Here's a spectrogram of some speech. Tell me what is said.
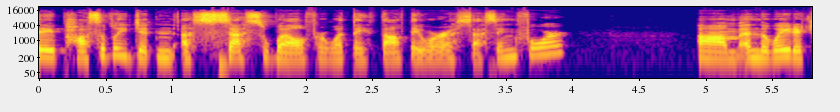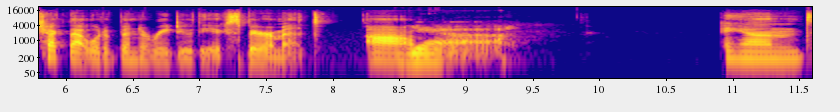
they possibly didn't assess well for what they thought they were assessing for. Um, and the way to check that would have been to redo the experiment. Um, yeah. And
